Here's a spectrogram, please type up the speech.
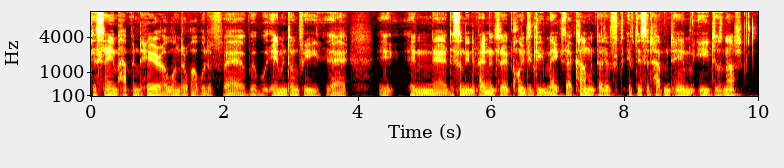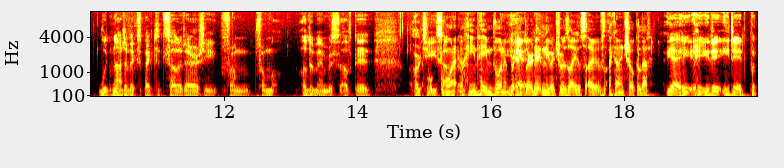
the same happened here I wonder what would have uh, Eamon Dunphy uh, in uh, the Sunday Independent today pointedly makes that comment that if if this had happened to him, he does not would not have expected solidarity from from other members of the RTE. One, he named one in Yeah. particular, didn't he? Which was I was I, was, I kind of chuckled at. Yeah, he, he did. He did. But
